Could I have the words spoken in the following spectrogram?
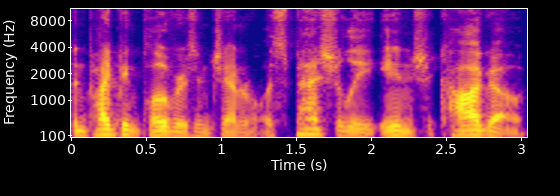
and piping plovers in general, especially in Chicago.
